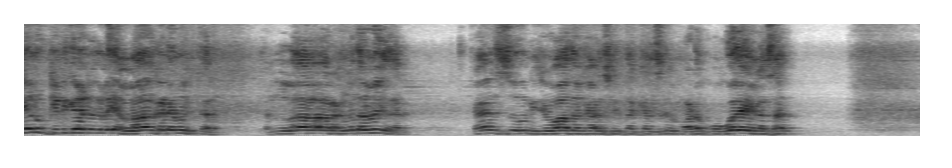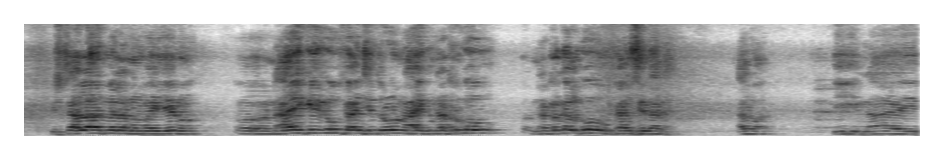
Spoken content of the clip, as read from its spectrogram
ಕೆಲವು ಕಿಡಿಗೇಡಿಗಳು ಎಲ್ಲ ಕಡೆಯೂ ಇರ್ತಾರೆ. ಎಲ್ಲ ರಂಗದಲ್ಲೂ ಇದ್ದಾರೆ. ಫ್ಯಾನ್ಸು ನಿಜವಾದ ಫ್ಯಾನ್ಸ್ ಇಂಥ ಕೆಲಸಗಳು ಮಾಡೋಕ್ಕೆ ಹೋಗೋದೇ ಇಲ್ಲ ಸರ್ ಇಷ್ಟೆಲ್ಲ ಆದಮೇಲೆ ನಮ್ಮ ಏನು ನಾಯಕಿಗೂ ಫ್ಯಾನ್ಸ್ ಇದ್ದರು ನಾಯಕ ನಟರಿಗೂ, ನಟರುಗಳಿಗೂ ಫ್ಯಾನ್ಸ್ ಇದ್ದಾರೆ. ಅಲ್ವಾ? ಈ ನಾ ಈ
